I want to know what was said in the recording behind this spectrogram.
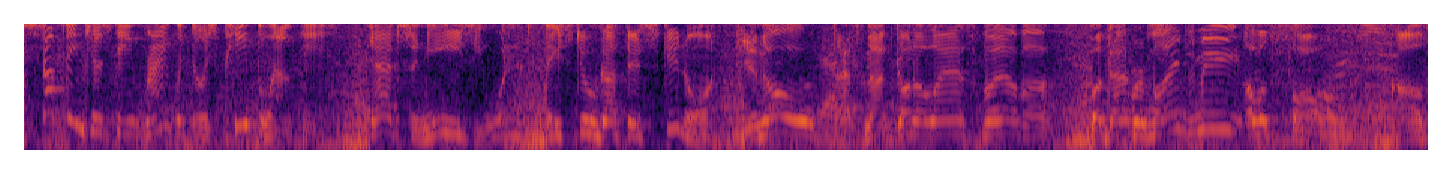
something just ain't right with those people out there. that's an easy one. They still got their skin on. You know, that's not gonna last forever, but that reminds me of a song. Of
